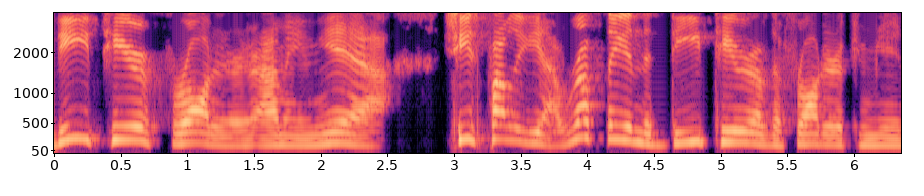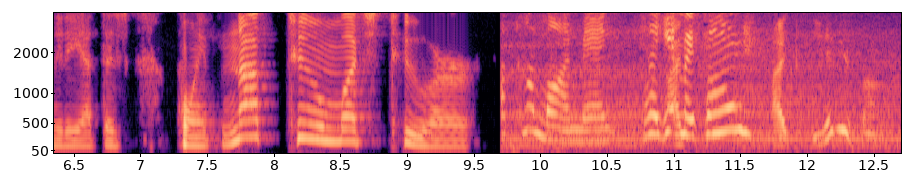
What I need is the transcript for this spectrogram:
D tier frauditor. I mean, yeah. She's probably, yeah, roughly in the D tier of the frauditor community at this point. Not too much to her. Oh, come on, man. Can I get I- my phone? I, you have your phone.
